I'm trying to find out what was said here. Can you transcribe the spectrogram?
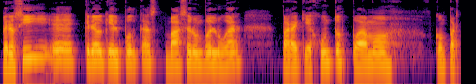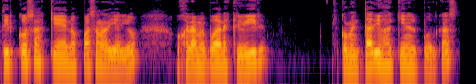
Pero sí creo que el podcast va a ser un buen lugar para que juntos podamos compartir cosas que nos pasan a diario. Ojalá me puedan escribir comentarios aquí en el podcast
